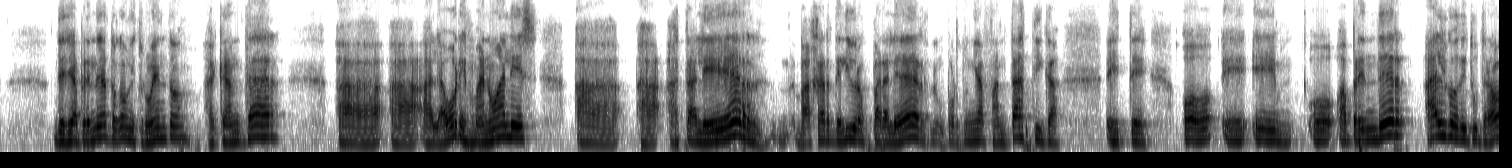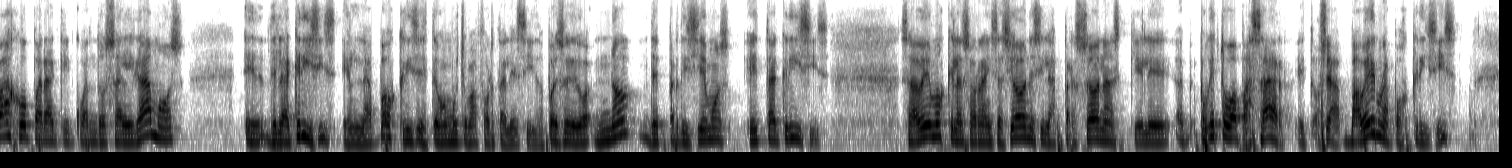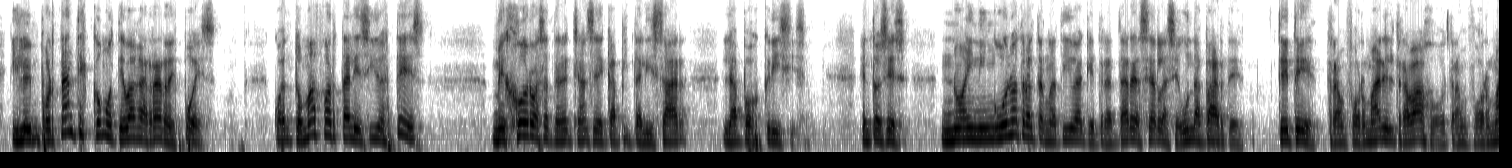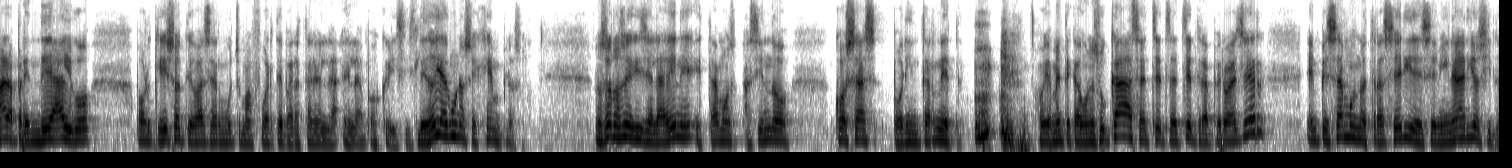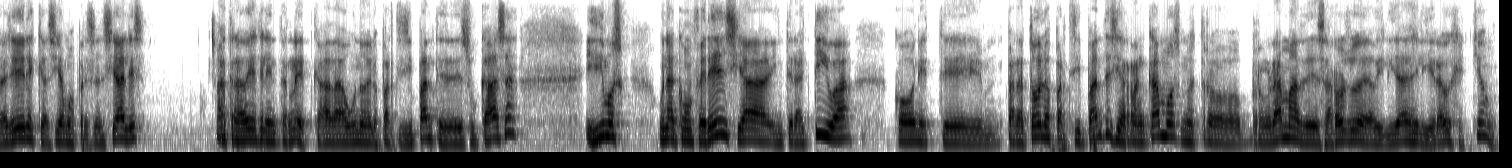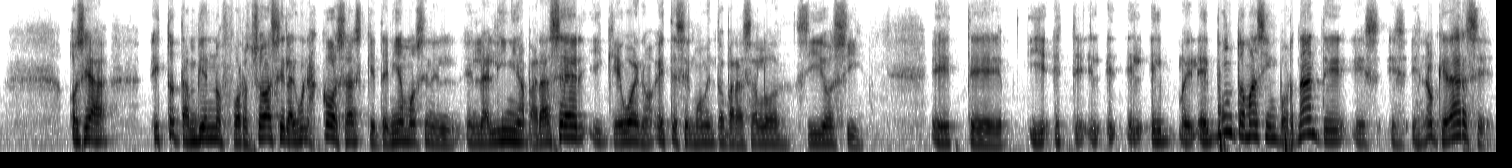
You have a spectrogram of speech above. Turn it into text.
desde aprender a tocar un instrumento, a cantar, a, labores manuales, a, hasta leer, bajarte libros para leer, oportunidad fantástica, este, o, eh, eh, o aprender algo de tu trabajo para que cuando salgamos eh, de la crisis, en la post-crisis estemos mucho más fortalecidos. Por eso digo, no desperdiciemos esta crisis. Sabemos que las organizaciones y las personas que le... Porque esto va a pasar, o sea, va a haber una post-crisis y lo importante es cómo te va a agarrar después. Cuanto más fortalecido estés, mejor vas a tener chance de capitalizar la post-crisis. Entonces, no hay ninguna otra alternativa que tratar de hacer la segunda parte, TT, transformar el trabajo o transformar, aprender algo, porque eso te va a hacer mucho más fuerte para estar en la, en la post-crisis. Le doy algunos ejemplos. Nosotros en la ADN estamos haciendo cosas por internet. Obviamente cada uno en su casa, etcétera, etcétera. Pero ayer empezamos nuestra serie de seminarios y talleres que hacíamos presenciales a través de la internet. Cada uno de los participantes desde su casa y dimos una conferencia interactiva con este, para todos los participantes y arrancamos nuestro programa de desarrollo de habilidades de liderazgo y gestión. O sea, esto también nos forzó a hacer algunas cosas que teníamos en, la línea para hacer y que bueno, este es el momento para hacerlo sí o sí. Este, y este, el, punto más importante es, es, no quedarse.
